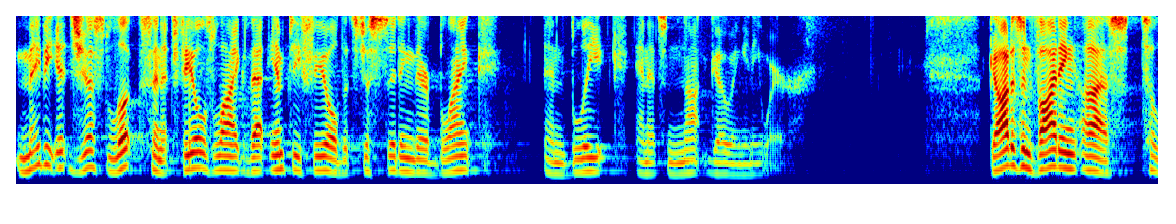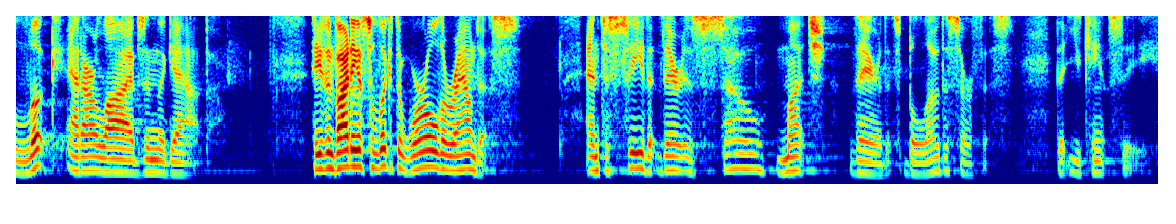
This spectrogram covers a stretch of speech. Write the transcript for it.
maybe it just looks and it feels like that empty field that's just sitting there blank and bleak and it's not going anywhere. God is inviting us to look at our lives in the gap. He's inviting us to look at the world around us and to see that there is so much there that's below the surface that you can't see.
